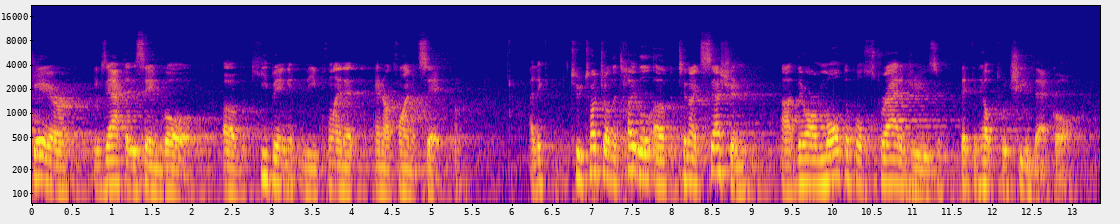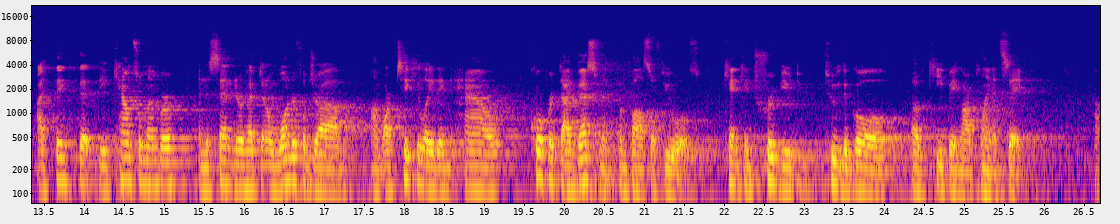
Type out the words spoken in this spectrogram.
share exactly the same goal of keeping the planet and our climate safe. I think to touch on the title of tonight's session, uh, there are multiple strategies that can help to achieve that goal. I think that the council member and the senator have done a wonderful job um, articulating how corporate divestment from fossil fuels can contribute to the goal of keeping our planet safe. Uh,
